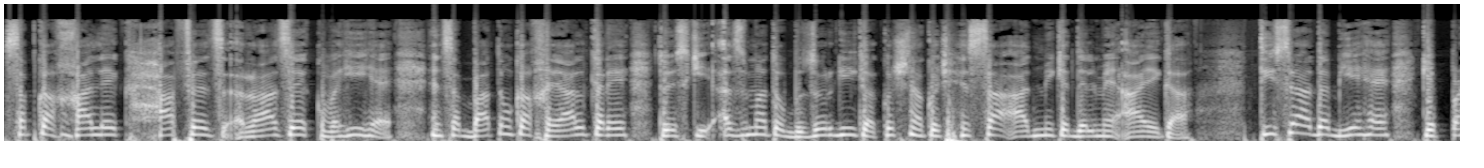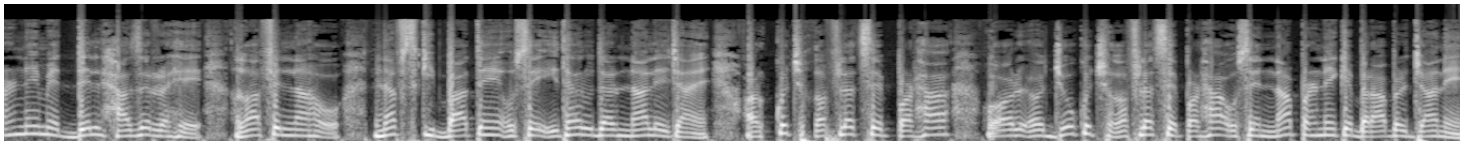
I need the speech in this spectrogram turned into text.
سب کا خالق، حافظ، رازق وہی ہے۔ ان سب باتوں کا خیال کرے تو اس کی عظمت و بزرگی کا کچھ نہ کچھ حصہ آدمی کے دل میں آئے گا۔ تیسرا ادب یہ ہے کہ پڑھنے میں دل حاضر رہے، غافل نہ ہو۔ نفس کی باتیں اسے ادھر ادھر نہ لے جائیں اور کچھ غفلت سے پڑھا اور جو کچھ غفلت سے پڑھا اسے نہ پڑھنے کے برابر جانے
